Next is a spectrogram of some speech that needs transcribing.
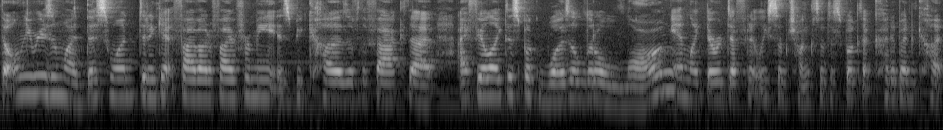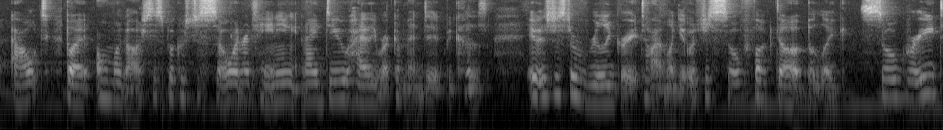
the only reason why this one didn't get 5 out of 5 for me is because of the fact that I feel like this book was a little long and like there were definitely some chunks of this book that could have been cut out. But oh my gosh, this book was just so entertaining and I do highly recommend it because it was just a really great time. Like it was just so fucked up but like so great.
